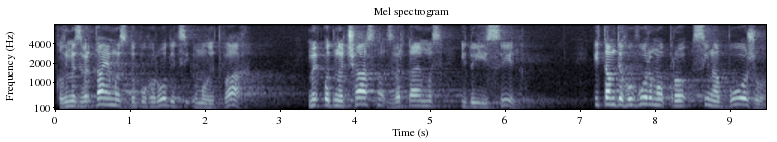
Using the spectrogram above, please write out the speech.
Коли ми звертаємось до Богородиці у молитвах, ми одночасно звертаємось і до її Сина. І там, де говоримо про Сина Божого,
